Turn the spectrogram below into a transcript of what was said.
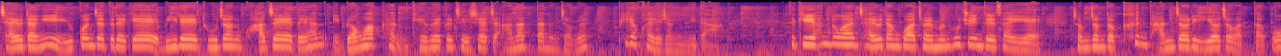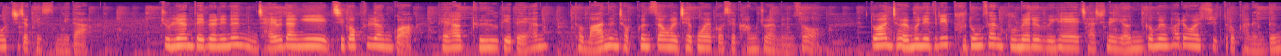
자유당이 유권자들에게 미래의 도전 과제에 대한 명확한 계획을 제시하지 않았다는 점을 피력할 예정입니다. 특히 한동안 자유당과 젊은 호주인들 사이에 점점 더 큰 단절이 이어져 왔다고 지적했습니다. 줄리안 대변인은 자유당이 직업훈련과 대학 교육에 대한 더 많은 접근성을 제공할 것을 강조하면서 또한 젊은이들이 부동산 구매를 위해 자신의 연금을 활용할 수 있도록 하는 등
